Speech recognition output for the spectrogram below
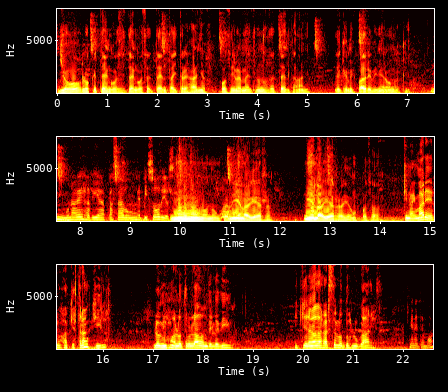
Yo lo que tengo, si tengo 73 años, posiblemente unos 70 años de que mis padres vinieron aquí. ¿Ninguna vez había pasado un episodio? No, no, no, nunca, ni en la guerra, ni en la guerra habíamos pasado. Aquí no hay mareros, aquí es tranquilo. Lo mismo al otro lado donde le digo. Y quieren agarrarse los dos lugares. ¿Tiene temor?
